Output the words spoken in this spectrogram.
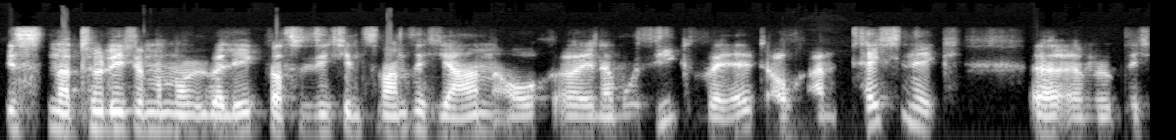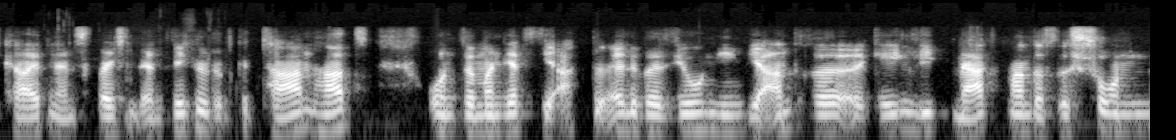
ist natürlich, wenn man mal überlegt, was sich in 20 Jahren auch äh, in der Musikwelt auch an Technikmöglichkeiten äh, entsprechend entwickelt und getan hat. Und wenn man jetzt die aktuelle Version gegen die andere äh, gegenliegt, merkt man, das ist schon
